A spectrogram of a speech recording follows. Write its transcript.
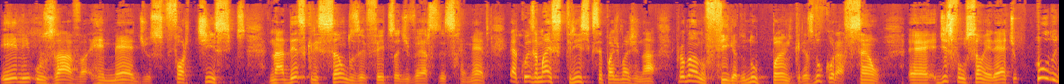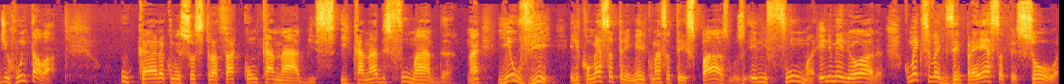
Ele usava remédios fortíssimos. Na descrição dos efeitos adversos desses remédios, é a coisa mais triste que você pode imaginar. Problema no fígado, no pâncreas, no coração, é, disfunção erétil, tudo de ruim está lá o cara começou a se tratar com cannabis e cannabis fumada. Né? E eu vi, ele começa a tremer, ele começa a ter espasmos, ele fuma, ele melhora. Como é que você vai dizer para essa pessoa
